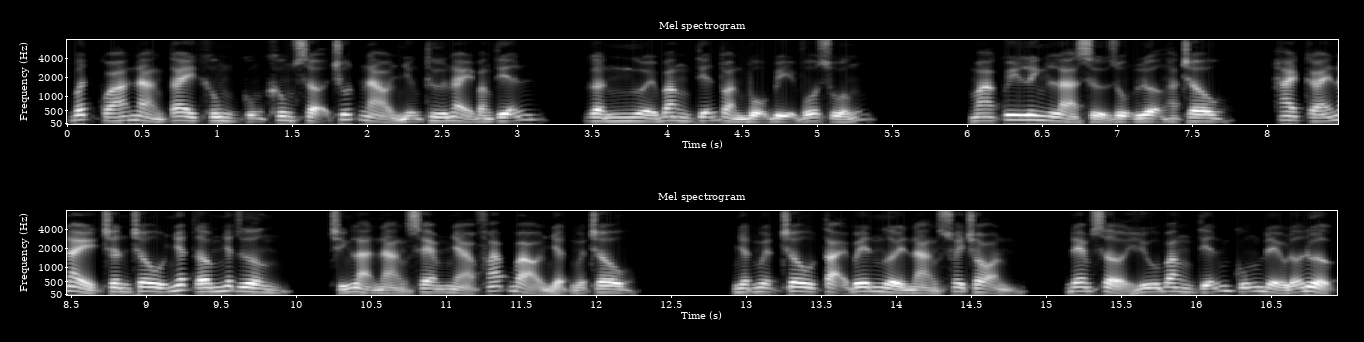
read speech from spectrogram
bất quá nàng tay không cũng không sợ chút nào những thứ này băng tiễn, gần người băng tiễn toàn bộ bị vô xuống. Mà quy linh là sử dụng lượng hạt châu, hai cái này chân châu nhất âm nhất dương, chính là nàng xem nhà pháp bảo Nhật Nguyệt Châu. Nhật Nguyệt Châu tại bên người nàng xoay tròn, đem sở hữu băng tiễn cũng đều đỡ được.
